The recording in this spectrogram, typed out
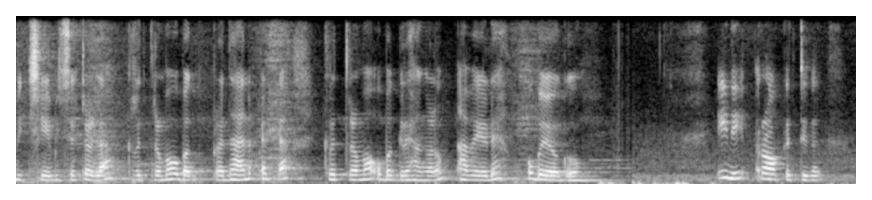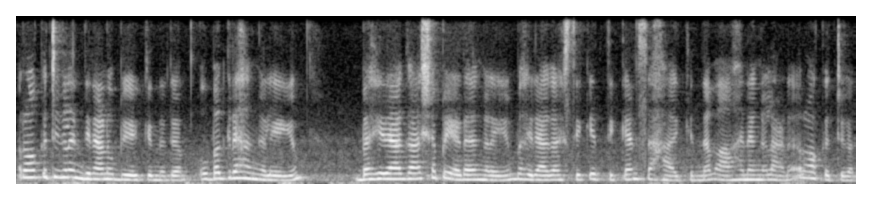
വിക്ഷേപിച്ചിട്ടുള്ള കൃത്രിമ ഉപ പ്രധാനപ്പെട്ട കൃത്രിമ ഉപഗ്രഹങ്ങളും അവയുടെ ഉപയോഗവും. ഇനി റോക്കറ്റുകൾ. റോക്കറ്റുകൾ എന്തിനാണ് ഉപയോഗിക്കുന്നത്? ഉപഗ്രഹങ്ങളെയും ബഹിരാകാശ പേടകങ്ങളെയും ബഹിരാകാശത്തേക്ക് എത്തിക്കാൻ സഹായിക്കുന്ന വാഹനങ്ങളാണ് റോക്കറ്റുകൾ.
